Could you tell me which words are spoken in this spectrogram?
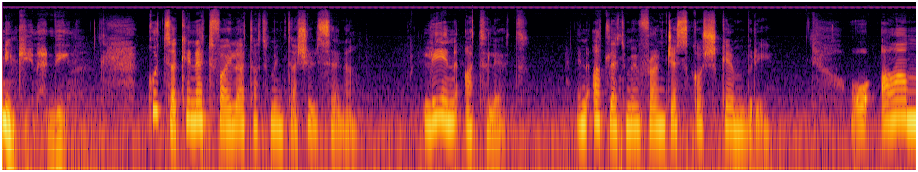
min kienet din? Kuzza kienet tfajla ta' 18-il sena. li inqatlet. Inqatlet minn Francesco Schembri. U qam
